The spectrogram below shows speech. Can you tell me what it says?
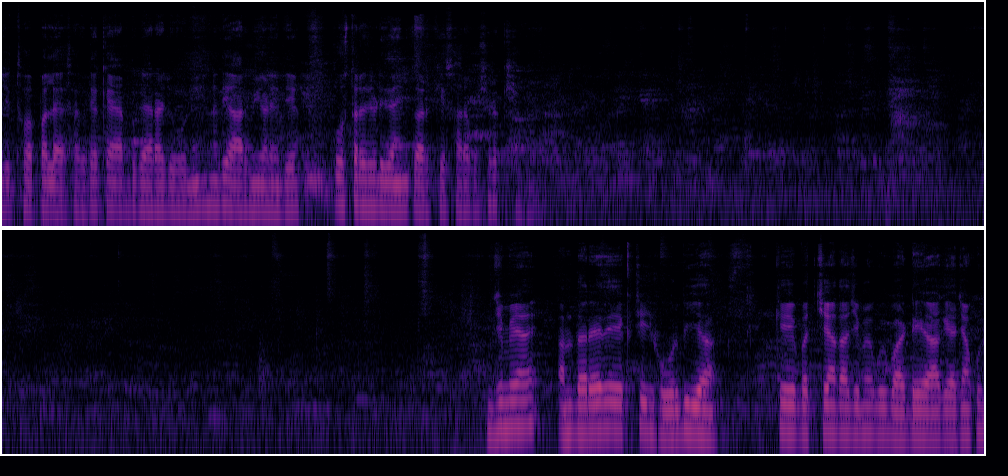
ਜਿੱਥੋਂ ਆਪਾਂ ਲੈ ਸਕਦੇ ਆ ਕੈਬ ਵਗੈਰਾ ਜੋ ਨੇ ਇਹਨਾਂ ਦੇ ਆਰਮੀ ਵਾਲਿਆਂ ਦੇ, ਉਸ ਤਰ੍ਹਾਂ ਦੇ ਡਿਜ਼ਾਈਨ ਕਰਕੇ ਸਾਰਾ ਕੁਝ ਰੱਖਿਆ ਹੋਇਆ। ਜਿਵੇਂ ਅੰਦਰ ਇਹਦੇ ਇੱਕ ਚੀਜ਼ ਹੋਰ ਵੀ ਆ ਕਿ ਬੱਚਿਆਂ ਦਾ ਜਿਵੇਂ ਕੋਈ ਬਰਥਡੇ ਆ ਗਿਆ ਜਾਂ ਕੋਈ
